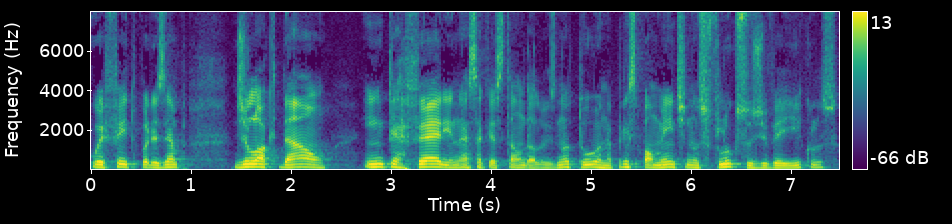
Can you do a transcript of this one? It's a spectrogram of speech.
o efeito, por exemplo, de lockdown interfere nessa questão da luz noturna, principalmente nos fluxos de veículos.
